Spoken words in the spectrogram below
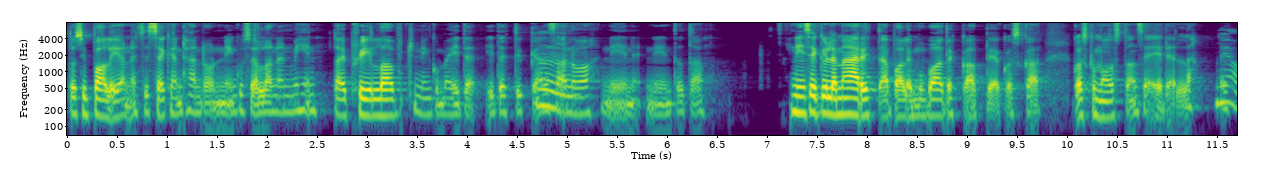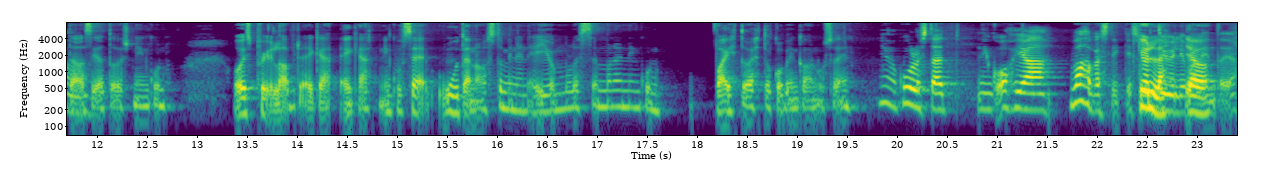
tosi paljon, että se second hand on niin kuin sellainen, mihin, tai pre-loved, niin kuin mä itse tykkään mm. sanoa, niin, niin, tota, niin se kyllä määrittää paljon mun vaatekaappia, koska, koska mä ostan se edellä, Joo. että asiat olisi, niin kuin, olisi pre-loved, eikä, eikä niin kuin se uuten ostaminen ei ole mulle semmoinen niin kuin vaihtoehto kovinkaan usein. Joo, kuulostaa, että niin ohjaa vahvastikin sun Kyllä, tyylivalintoja. Joo.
